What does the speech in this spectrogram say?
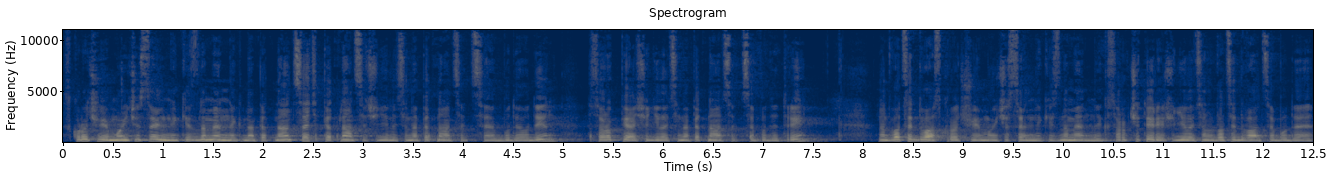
Скорочуємо і чисельник і знаменник на 15. 15, що ділиться на 15, це буде 1. 45, що ділиться на 15, це буде 3. На 22 скорочуємо і чисельник і знаменник. 44, що ділиться на 22, це буде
